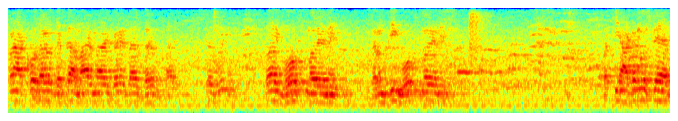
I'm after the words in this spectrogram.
પણ આખો દાડો ધક્કા માર માર કરે તાર ધર્મ થાય. તો ને? મોક્ષ મળે નહીં. ધર્મથી મોક્ષ મળે નહીં. પછી આગળનો સ્ટેપ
